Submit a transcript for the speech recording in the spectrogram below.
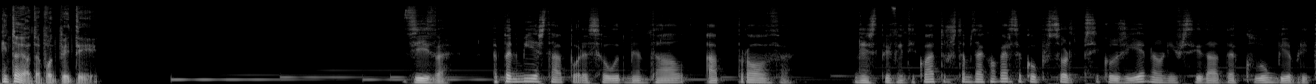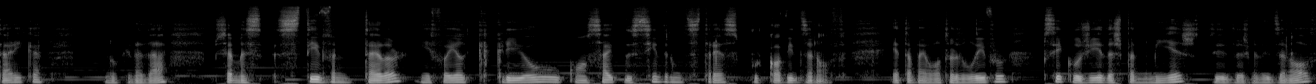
em Toyota.pt. Viva! A pandemia está a pôr a saúde mental à prova. Neste P24 estamos à conversa com o professor de Psicologia na Universidade da Colômbia Britânica, no Canadá, chama-se Stephen Taylor e foi ele que criou o conceito de síndrome de stress por Covid-19. É também o autor do livro Psicologia das Pandemias, de 2019,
